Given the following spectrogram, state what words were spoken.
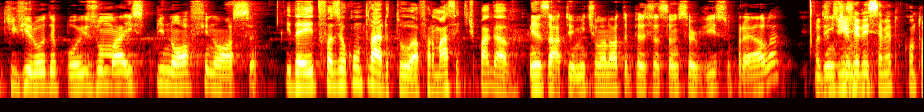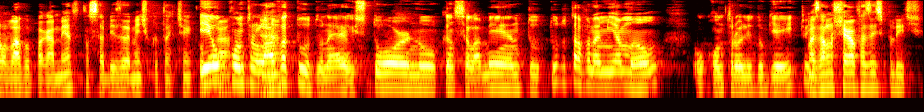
que virou depois uma spin-off nossa. E daí tu fazia o contrário, tu, a farmácia que te pagava. Exato, eu emiti uma nota de prestação de serviço para ela O Dente- de gerenciamento controlava o pagamento, então sabia exatamente quanto tinha que Eu cobrar. controlava Aham. tudo, né? O estorno, cancelamento, tudo estava na minha mão, o controle do gateway. Mas ela não chegava a fazer split.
